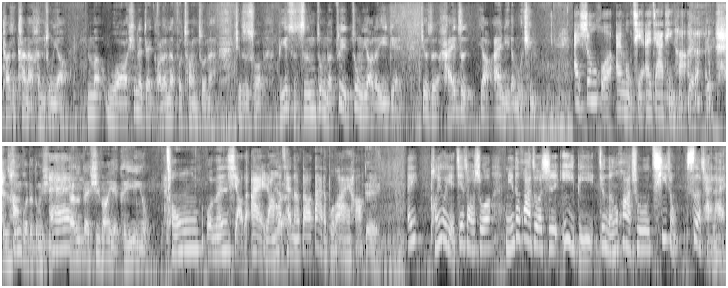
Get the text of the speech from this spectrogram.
他是看了很重要。那么我现在在搞的那幅创作呢，就是说彼此尊重的最重要的一点，就是孩子要爱你的母亲，爱生活，爱母亲，爱家庭，哈。对对，这是中国的东西，但是在西方也可以应用。从我们小的爱，然后才能到大的博爱，哈。对。哎，朋友也介绍说，您的画作是一笔就能画出七种色彩来。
